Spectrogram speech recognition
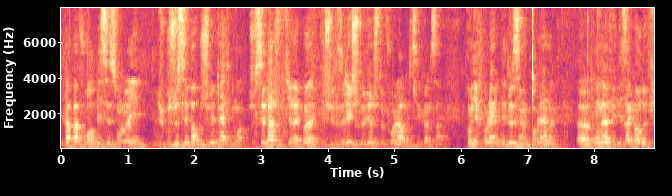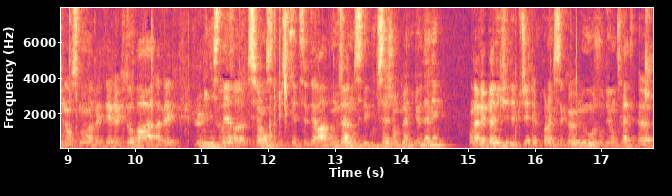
il va pas pouvoir baisser son loyer. Du coup, je sais pas où je vais le mettre, moi. Je sais pas, je dirais quoi Je suis désolé, je te vire, je te fous à la rue, c'est comme ça. Premier problème. Et deuxième problème, euh, on avait des accords de financement avec des rectorats, avec le ministère euh, Sciences, Industrie, etc. On nous a annoncé des coups de sèche en plein milieu d'année. On avait planifié des budgets et le problème c'est que nous aujourd'hui on traite euh,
